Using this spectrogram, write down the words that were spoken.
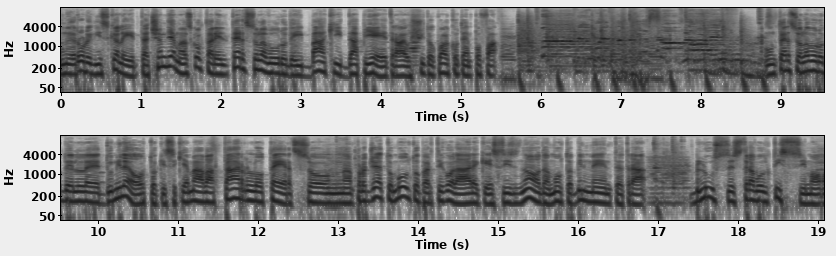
un errore di scaletta, ci andiamo ad ascoltare il terzo lavoro dei Bachi da Pietra, uscito qualche tempo fa. Un terzo lavoro del 2008 che si chiamava Tarlo Terzo, un progetto molto particolare che si snoda molto abilmente tra blues stravoltissimo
